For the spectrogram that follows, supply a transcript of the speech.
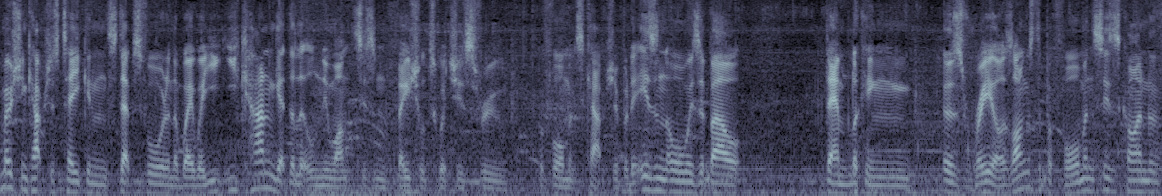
motion capture's taken steps forward in the way where you, you can get the little nuances and facial twitches through performance capture, but it isn't always about them looking as real. As long as the performance is kind of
